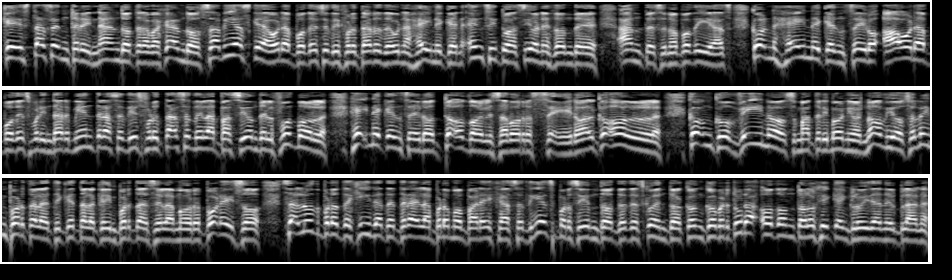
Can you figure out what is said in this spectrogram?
que estás entrenando, trabajando, ¿sabías que ahora podés disfrutar de una Heineken en situaciones donde antes no podías? Con Heineken Cero ahora podés brindar mientras disfrutas de la pasión del fútbol. Heineken Cero, todo el sabor cero alcohol. Concubinos, matrimonio, novios, no importa la etiqueta, lo que importa es el amor. Por eso, Salud Protegida te trae la promo parejas, 10% de descuento con cobertura odontológica incluida en el plan.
